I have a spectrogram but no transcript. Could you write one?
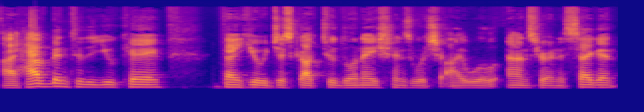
I have been to the UK. Thank you. We just got two donations, which I will answer in a second.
